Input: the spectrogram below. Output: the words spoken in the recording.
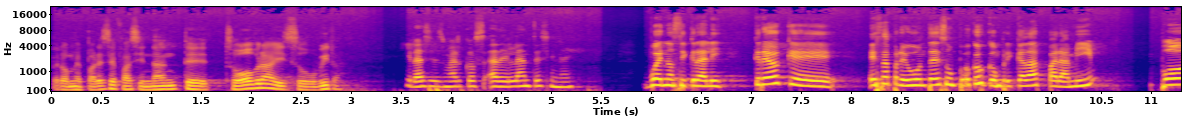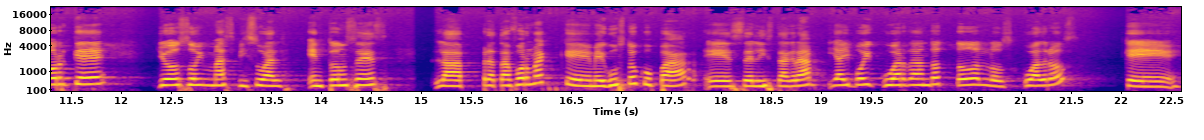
pero me parece fascinante su obra y su vida. Gracias, Marcos. Adelante, Sinay. Bueno, Cicrali, creo que esa pregunta es un poco complicada para mí porque yo soy más visual. Entonces, la plataforma que me gusta ocupar es el Instagram y ahí voy guardando todos los cuadros que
